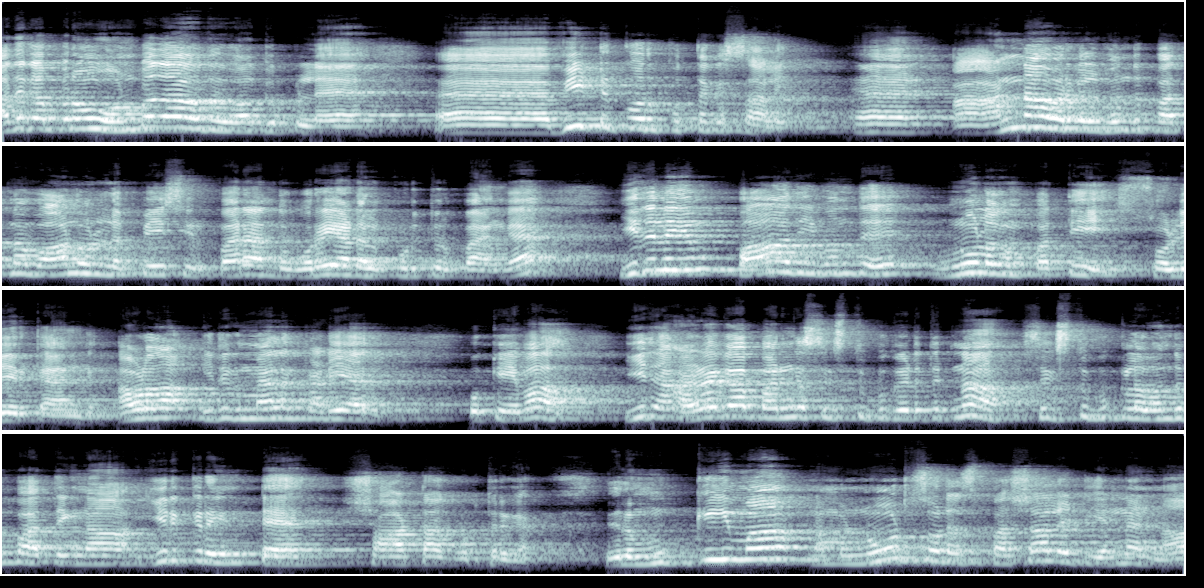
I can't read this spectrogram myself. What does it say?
அதுக்கப்புறம் ஒன்பதாவது வகுப்பில் வீட்டுக்கு ஒரு புத்தக சாலை அண்ணா அவர்கள் வந்து பார்த்தீங்கன்னா வானொலியில் பேசியிருப்பார் அந்த உரையாடல் கொடுத்துருப்பாங்க. இதுலேயும் பாதி வந்து நூலகம் பற்றி சொல்லியிருக்காங்க. அவ்வளோதான் இதுக்கு மேலே கிடையாது. ஓகேவா இது அழகாக பாருங்கள் சிக்ஸ்த்து புக் எடுத்துட்டுனா சிக்ஸ்த்து புக்கில் வந்து பார்த்தீங்கன்னா இருக்கிற இன்ட்டை ஷார்ட்டாக கொடுத்துருக்கேன் இதில் முக்கியமாக நம்ம நோட்ஸோட ஸ்பெஷாலிட்டி என்னென்னா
